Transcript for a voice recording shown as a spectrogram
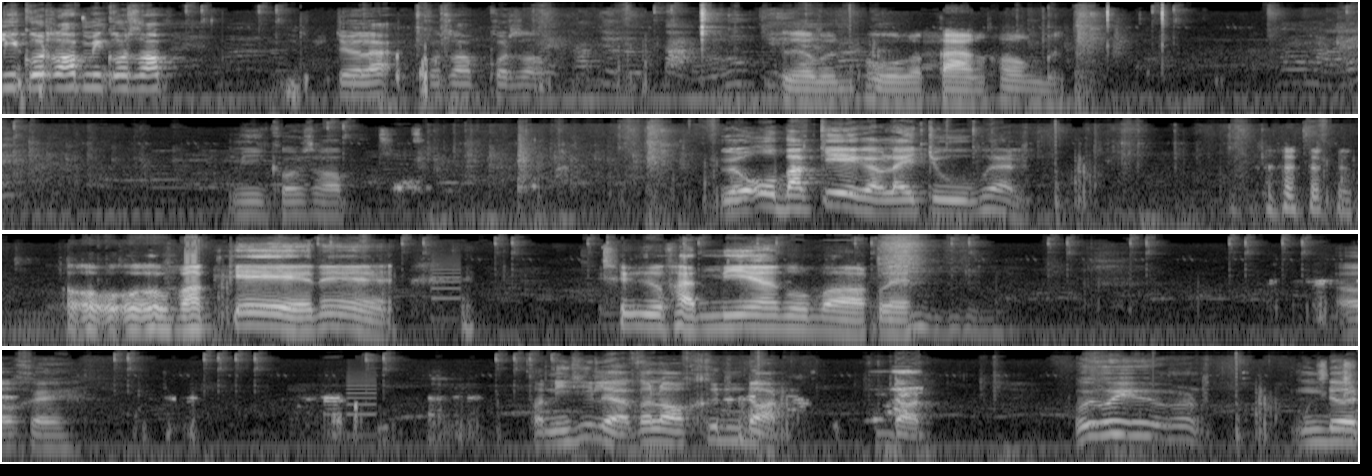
มีโกดซอฟมีโกดซอฟ เจอละกดซอบกดซอบเสือมันโผล่มากลางห้องเลยมีกดซอบเหลือโอบาเก้กับไรจูเพื่อน โอ้โหบักเก้เนี่ย ชื่อพันเมียกูบอกเลย โอเค ตอนนี้ที่เหลือก็รอขึ้นดอทดอทอุ้ยอุ้ยมึงเดิน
